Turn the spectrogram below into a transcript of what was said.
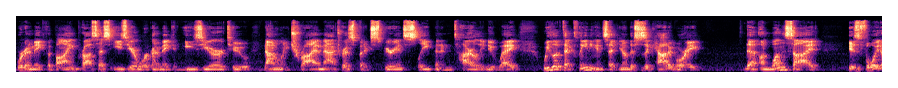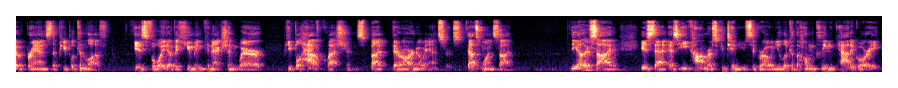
we're going to make the buying process easier. We're going to make it easier to not only try a mattress, but experience sleep in an entirely new way. We looked at cleaning and said, you know, this is a category that on one side is void of brands that people can love, is void of a human connection where people have questions, but there are no answers. That's one side. The other side is that as e commerce continues to grow, and you look at the home cleaning category,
